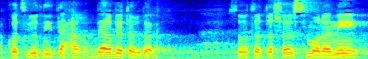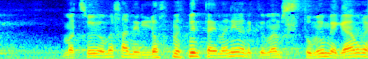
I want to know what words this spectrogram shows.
הקוטביות נהייתה הרבה הרבה יותר גדולה. זאת אומרת, אתה שואל שמאלני מצוי, אומר לך, אני לא מבין את הימנים האלה, כאילו הם סתומים לגמרי?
